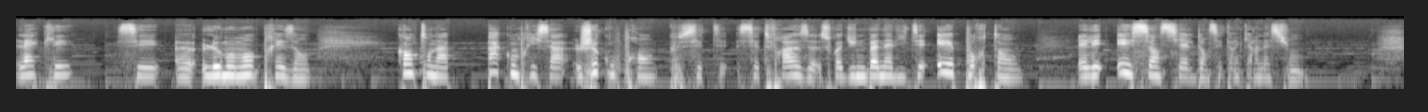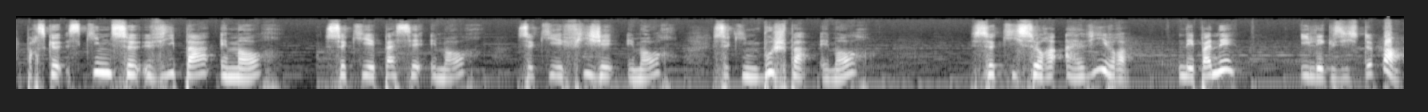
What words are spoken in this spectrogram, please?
La clé, c'est euh, le moment présent. Quand on n'a pas compris ça, je comprends que cette, cette phrase soit d'une banalité et pourtant elle est essentielle dans cette incarnation. Parce que ce qui ne se vit pas est mort, ce qui est passé est mort, ce qui est figé est mort, ce qui ne bouge pas est mort, ce qui sera à vivre n'est pas né, il n'existe pas.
